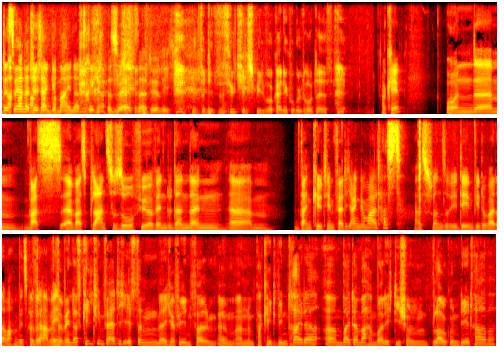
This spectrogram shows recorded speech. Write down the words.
das wäre natürlich ein gemeiner Trick. Das wäre jetzt natürlich. so dieses Hütchenspiel, wo keine Kugel drunter ist. Okay. Und ähm, was, äh, was planst du so für, wenn du dann dein ähm, dein Killteam fertig angemalt hast? Hast du schon so Ideen, wie du weitermachen willst mit also, der Armee? Also wenn das Killteam fertig ist, dann werde ich auf jeden Fall ähm, an einem Paket Windrider ähm, weitermachen, weil ich die schon blau grundiert habe.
